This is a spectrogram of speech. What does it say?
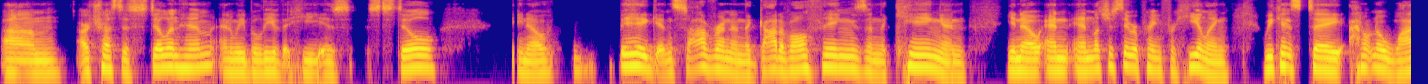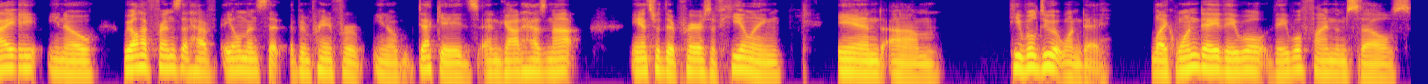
um, our trust is still in him and we believe that he is still you know big and sovereign and the god of all things and the king and you know and and let's just say we're praying for healing. We can say i don't know why you know we all have friends that have ailments that have been praying for you know decades and god has not answered their prayers of healing and um he will do it one day. Like one day they will they will find themselves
